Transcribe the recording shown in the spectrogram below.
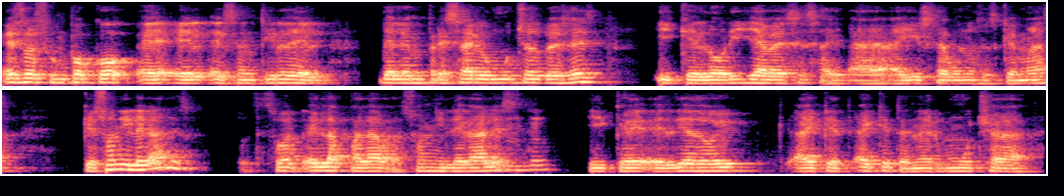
Eso es un poco eh, el, el sentir del, del empresario muchas veces y que lo orilla a veces a, irse a unos esquemas que son ilegales, son, es la palabra, son ilegales y que el día de hoy hay que, hay que tener mucha,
